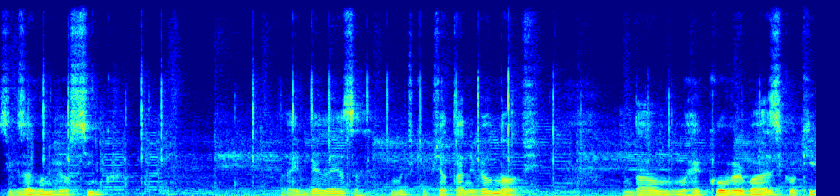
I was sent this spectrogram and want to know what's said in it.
Zigzagoon nível 5. Aí, beleza. O Mudkip já está nível 9. Vamos dar um recover básico aqui.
